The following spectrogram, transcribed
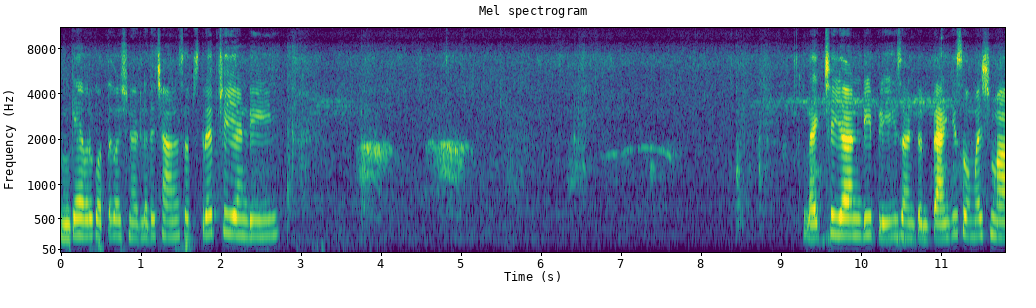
ఇంకా ఎవరు కొత్తగా వచ్చినట్లయితే ఛానల్ సబ్స్క్రైబ్ చేయండి. లైక్ చేయండి ప్లీజ్ అంటుంది. థ్యాంక్ యూ సో మచ్ మా.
